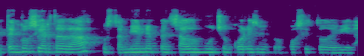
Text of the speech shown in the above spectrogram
tengo cierta edad, pues también he pensado mucho en cuál es mi propósito de vida.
